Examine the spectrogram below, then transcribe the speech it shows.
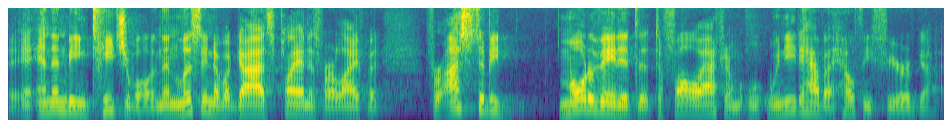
and then being teachable, and then listening to what God's plan is for our life. But for us to be motivated to, to follow after Him, we need to have a healthy fear of God.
